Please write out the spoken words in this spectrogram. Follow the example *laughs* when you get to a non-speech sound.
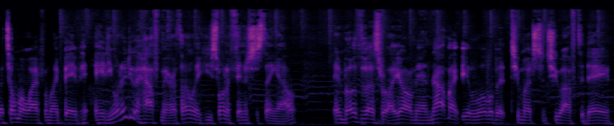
I told my wife, I'm like, babe, hey, do you want to do a half marathon? Like, you just want to finish this thing out? And both of us were like, oh man, that might be a little bit too much to chew off today.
